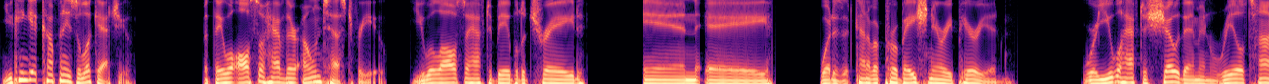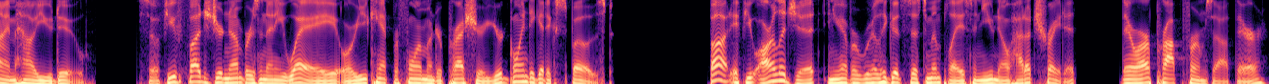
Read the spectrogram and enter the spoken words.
you can get companies to look at you. But they will also have their own test for you. You will also have to be able to trade in a, what is it, kind of a probationary period where you will have to show them in real time how you do. So if you fudged your numbers in any way or you can't perform under pressure, you're going to get exposed. But if you are legit and you have a really good system in place and you know how to trade it, there are prop firms out there,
